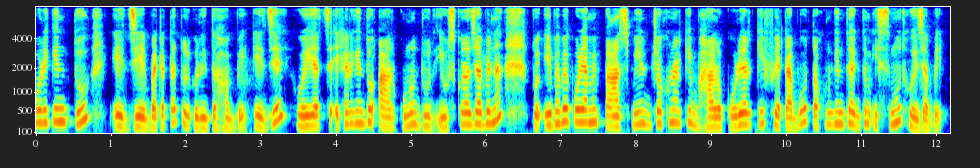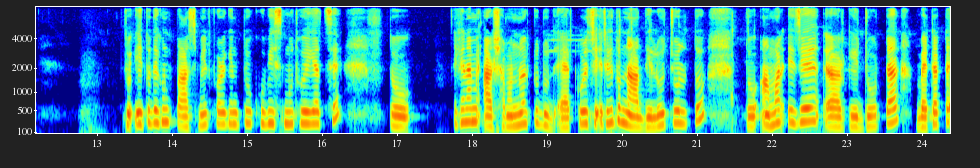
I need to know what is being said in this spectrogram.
করে কিন্তু এই যে ব্যাটারটা তৈরি করে নিতে হবে। এই যে হয়ে যাচ্ছে, এখানে কিন্তু আর কোনো দুধ ইউজ করা যাবে না। তো এইভাবে করে আমি পাঁচ মিনিট যখন আর কি ভালো করে আর কি ফেটাবো, তখন কিন্তু একদম স্মুথ হয়ে যাবে। তো এই তো দেখুন, পাঁচ মিনিট পরে কিন্তু খুবই স্মুথ হয়ে গেছে তো এখানে আমি আর সামান্য একটু দুধ অ্যাড করেছি। এটা কিন্তু না দিলেও চলতো। তো আমার এই যে, আর কি, ডোটা, ব্যাটারটা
